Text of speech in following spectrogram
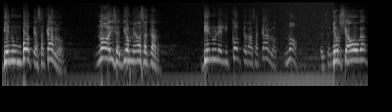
Viene un bote a sacarlo. No, dice, Dios me va a sacar. Viene un helicóptero a sacarlo. No, el Señor se ahoga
